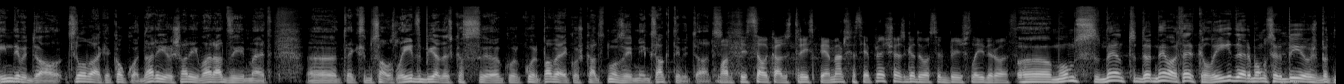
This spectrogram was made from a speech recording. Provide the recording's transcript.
individuāli cilvēki, kas kaut ko darījuši, arī var atzīmēt teiksim, savus līdzbiedrus, kas, kur, kur paveikuši kādas nozīmīgas aktivitātes. Varat izcelt kādus trīs piemērus, kas iepriekšējos gados ir bijuši līderos? Mums ne, nevar teikt, ka līderi mums ir bijuši, bet,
